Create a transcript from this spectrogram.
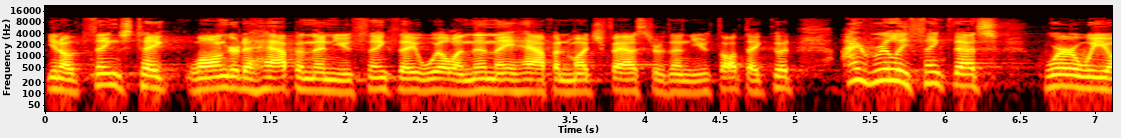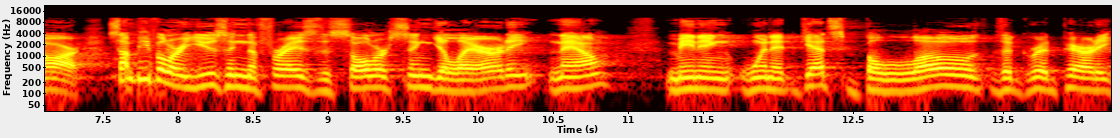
you know, things take longer to happen than you think they will, and then they happen much faster than you thought they could. I really think that's where we are. Some people are using the phrase the solar singularity now, meaning when it gets below the grid parity,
